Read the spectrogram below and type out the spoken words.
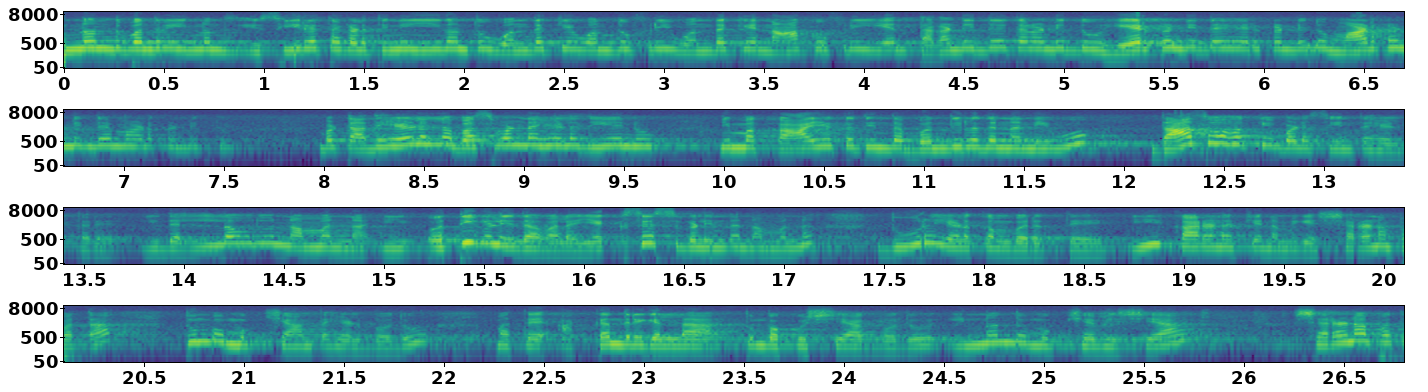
ಇನ್ನೊಂದು ಬಂದರೆ ಇನ್ನೊಂದು ಸೀರೆ ತಗೊಳ್ತೀನಿ, ಈಗಂತೂ ಒಂದಕ್ಕೆ ಒಂದು ಫ್ರೀ ಒಂದಕ್ಕೆ ನಾಲ್ಕು ಫ್ರೀ ಏನು ತಗೊಂಡಿದ್ದೇ ತಗೊಂಡಿದ್ದು, ಹೇರ್ಕೊಂಡಿದ್ದೆ ಹೇರ್ಕೊಂಡಿದ್ದು, ಮಾಡ್ಕೊಂಡಿದ್ದೇ ಮಾಡ್ಕೊಂಡಿದ್ದು. ಬಟ್ ಅದು ಹೇಳಲ್ಲ, ಬಸವಣ್ಣ ಹೇಳೋದು ಏನು? ನಿಮ್ಮ ಕಾಯಕದಿಂದ ಬಂದಿರೋದನ್ನು ನೀವು ದಾಸೋಹಕ್ಕೆ ಬಳಸಿ ಅಂತ ಹೇಳ್ತಾರೆ. ಇದೆಲ್ಲವೂ ನಮ್ಮನ್ನು, ಈ ಅತಿಗಳಿದಾವಲ್ಲ, ಎಕ್ಸೆಸ್ಗಳಿಂದ ನಮ್ಮನ್ನು ದೂರ ಎಳ್ಕೊಂಬರುತ್ತೆ ಈ ಕಾರಣಕ್ಕೆ ನಮಗೆ ಶರಣಪಥ ತುಂಬ ಮುಖ್ಯ ಅಂತ ಹೇಳ್ಬೋದು. ಮತ್ತು ಅಕ್ಕಂದ್ರಿಗೆಲ್ಲ ತುಂಬ ಖುಷಿಯಾಗ್ಬೋದು ಇನ್ನೊಂದು ಮುಖ್ಯ ವಿಷಯ, ಶರಣಪಥ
